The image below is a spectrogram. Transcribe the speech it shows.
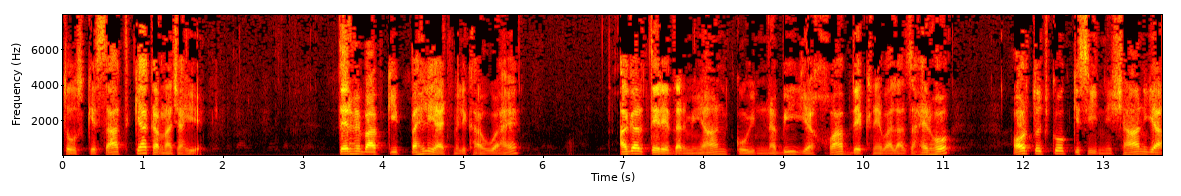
تو اس کے ساتھ کیا کرنا چاہیے؟ تیرہویں باپ کی پہلی آیت میں لکھا ہوا ہے اگر تیرے درمیان کوئی نبی یا خواب دیکھنے والا ظاہر ہو اور تجھ کو کسی نشان یا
